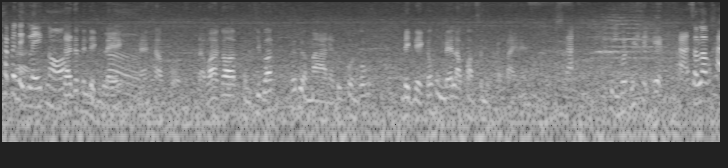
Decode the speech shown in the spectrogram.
ถ้าเป็นเด็กเล็กเนาะน่าจะเป็นเด็กเล็กเออนะครับผมแต่ว่าก็ผมคิดว่าถ้าเผื่อมาเนี่ยทุกคนก็เด็กๆก็คงได้รับความสนุกกลับไปแน่นอนถึง วันที่ 11 ค่ะสำหรับใคร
